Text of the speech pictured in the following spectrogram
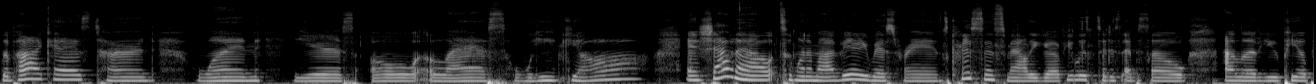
The podcast turned one years old last week, y'all. And shout out to one of my very best friends, Kristen Smiley, girl. If you listen to this episode, I love you. POP,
